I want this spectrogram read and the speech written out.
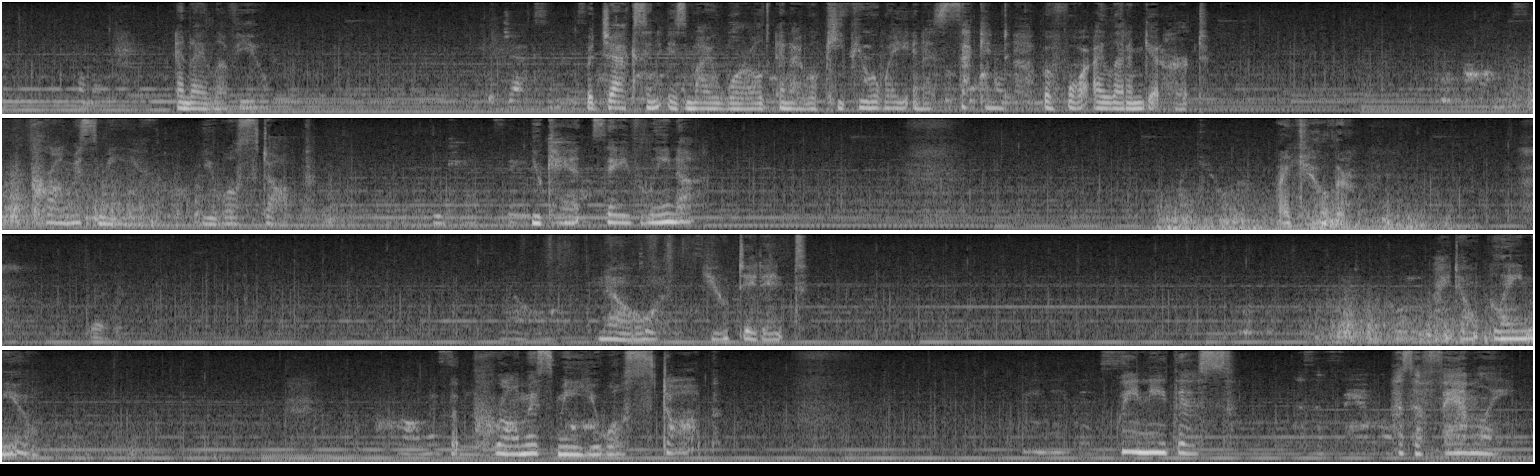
and I love you. But Jackson is my world, and I will keep you away in a second before I let him get hurt. Promise me you will stop. You can't save Lena. I killed her. No, you didn't. I don't blame you. But promise me you will stop. We need this. As a family. I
